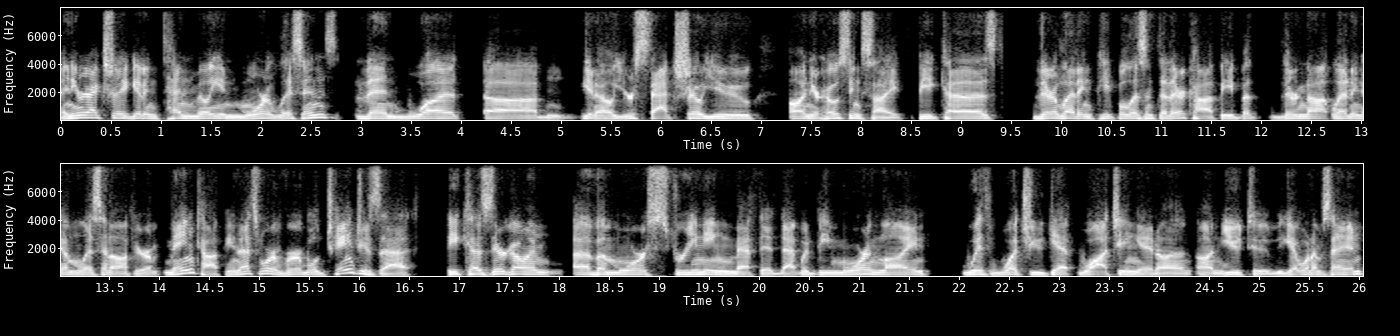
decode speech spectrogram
And you're actually getting 10 million more listens than what um, you know your stats show you on your hosting site because they're letting people listen to their copy, but they're not letting them listen off your main copy. And that's where verbal changes that because they're going of a more streaming method that would be more in line with what you get watching it on on YouTube. You get what I'm saying?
